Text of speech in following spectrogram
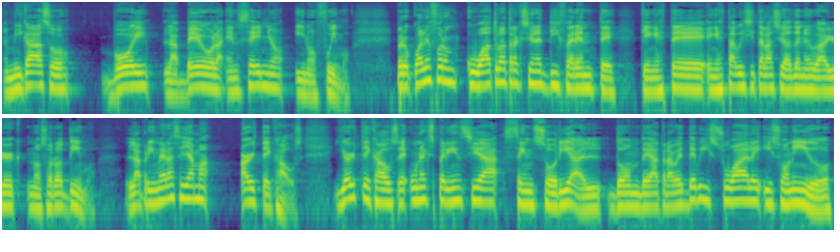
En mi caso, voy, las veo, las enseño y nos fuimos. Pero ¿cuáles fueron cuatro atracciones diferentes que en, este, en esta visita a la ciudad de Nueva York nosotros dimos? La primera se llama Arctic House. Y Arctic House es una experiencia sensorial donde a través de visuales y sonido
